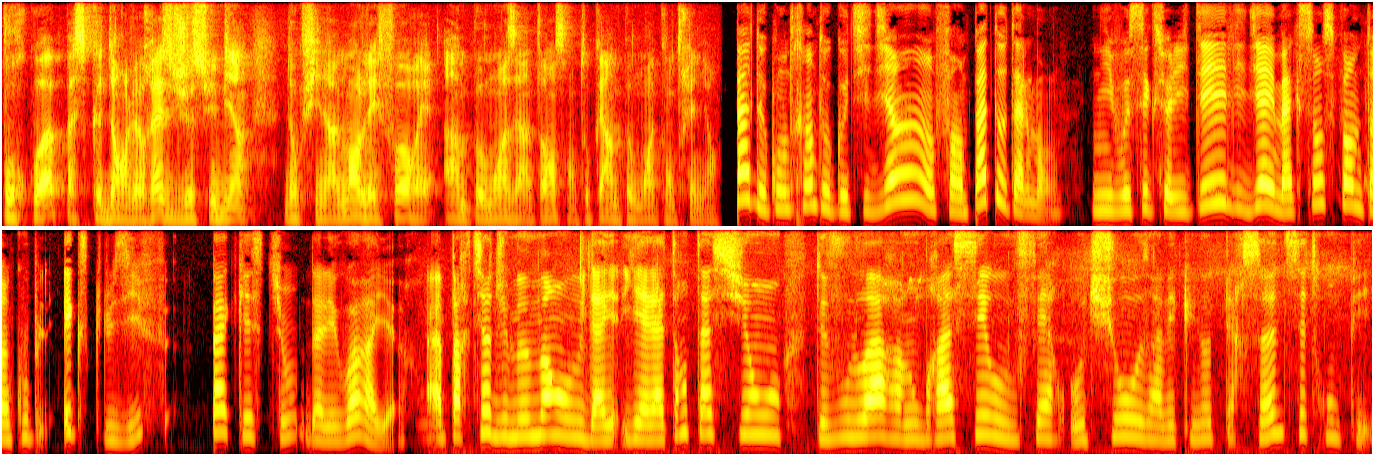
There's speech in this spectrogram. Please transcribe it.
Pourquoi? Parce que dans le reste je suis bien. Donc finalement l'effort est un peu moins intense, en tout cas un peu moins contraignant. Pas de contraintes au quotidien, enfin pas totalement. Niveau sexualité, Lydia et Maxence forment un couple exclusif, pas question d'aller voir ailleurs. À partir du moment où il, a- il y a la tentation de vouloir embrasser ou faire autre chose avec une autre personne, c'est tromper.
